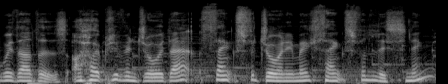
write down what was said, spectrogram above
with others. I hope you've enjoyed that. Thanks for joining me. Thanks for listening.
